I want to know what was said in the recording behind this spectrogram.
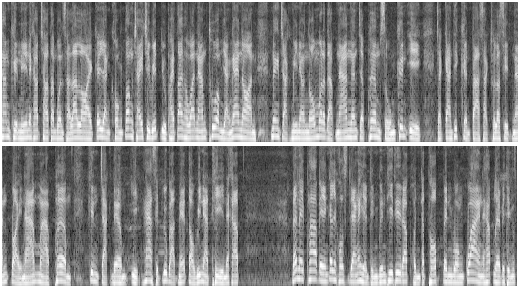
ค่ำคืนนี้นะครับชาวตำบลสาราลอยก็ยังคงต้องใช้ชีวิตอยู่ภายใต้ภาวะน้ำท่วมอย่างแน่นอน เนื่องจากมีแนวโน้มว่าระดับน้ำนั้นจะเพิ่มสูงขึ้นอีก จากการที่เขื่อนป่าศักดิ์ชลสิทธิ์นั้นปล่อยน้ำมาเพิ่มขึ้นจากเดิมอีก 50 ลูกบาศก์เมตรต่อวินาทีนะครับและในภาพเองก็ยังคงแสดงให้เห็นถึงพื้นที่ที่รับผลกระทบเป็นวงกว้างนะครับ เลยไปถึงส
